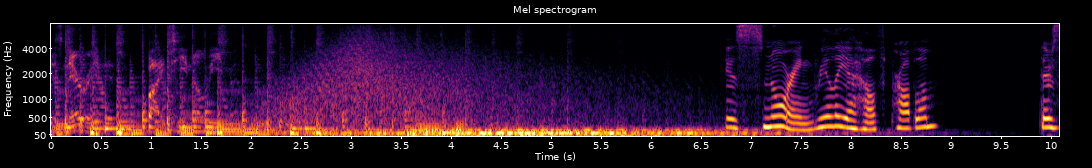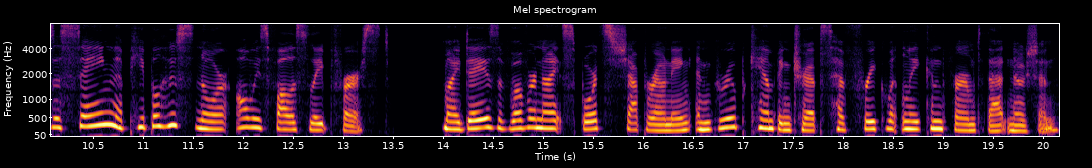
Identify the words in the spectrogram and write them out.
is narrated by Tina Leaman. Is snoring really a health problem? There's a saying that people who snore always fall asleep first. My days of overnight sports chaperoning and group camping trips have frequently confirmed that notion.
